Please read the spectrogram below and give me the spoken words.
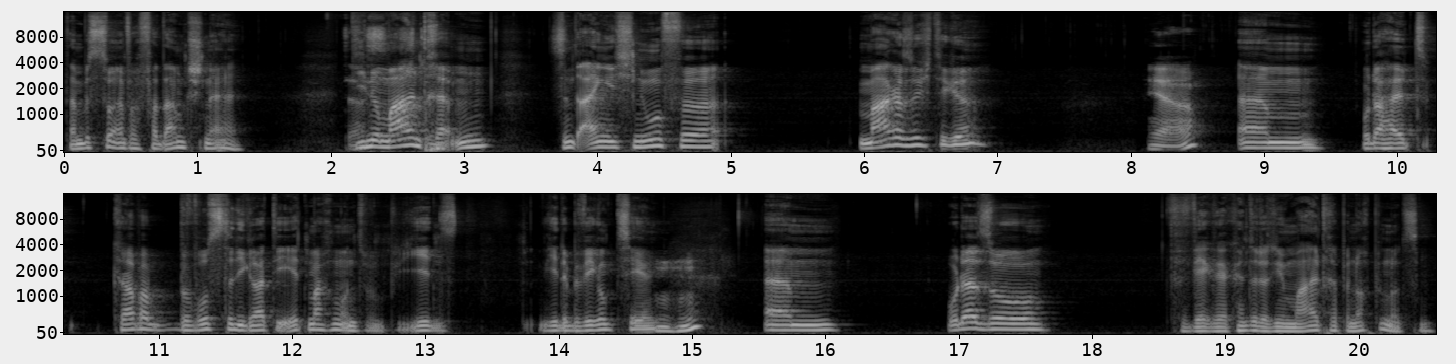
dann bist du einfach verdammt schnell. Das die normalen stimmt. Treppen sind eigentlich nur für Magersüchtige Ja. ähm, oder halt Körperbewusste, die gerade Diät machen und jedes, jede Bewegung zählen. Mhm. Ähm, oder so, wer, wer könnte da die Normaltreppe noch benutzen?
